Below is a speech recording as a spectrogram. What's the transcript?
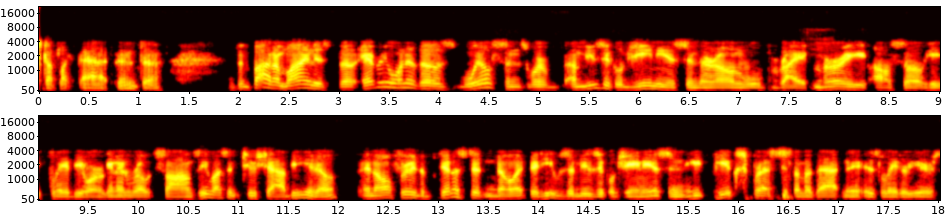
stuff like that. And, uh, the bottom line is the every one of those Wilsons were a musical genius in their own right. Murry also he played the organ and wrote songs. He wasn't too shabby, you know. And all three the Dennis didn't know it, but he was a musical genius, and he he expressed some of that in his later years.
